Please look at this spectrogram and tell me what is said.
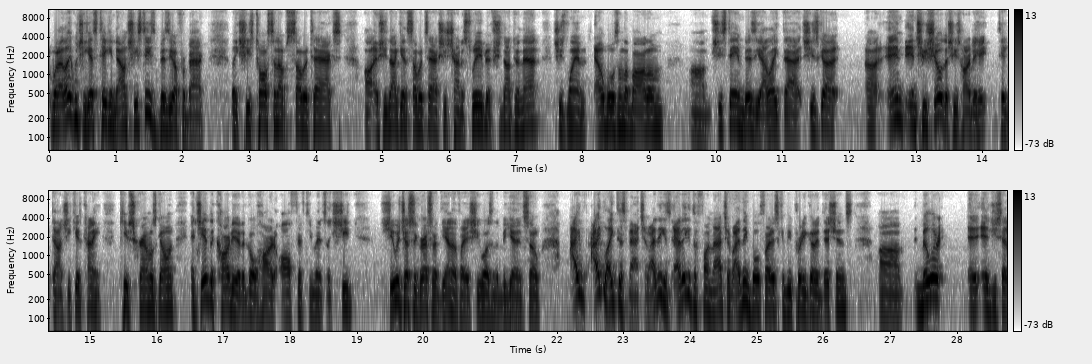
what I like when she gets taken down, she stays busy off her back. Like she's tossing up sub attacks. Uh, if she's not getting sub attacks, she's trying to sweep. If she's not doing that, she's landing elbows on the bottom. Um, she's staying busy. I like that. She's got uh, and and she showed that she's hard to take down. She kind of keeps scrambles going, and she had the cardio to go hard all 50 minutes. Like she she was just aggressive at the end of the fight as she was in the beginning. So I I like this matchup. I think it's I think it's a fun matchup. I think both fighters can be pretty good additions. Uh, Miller, as you said,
